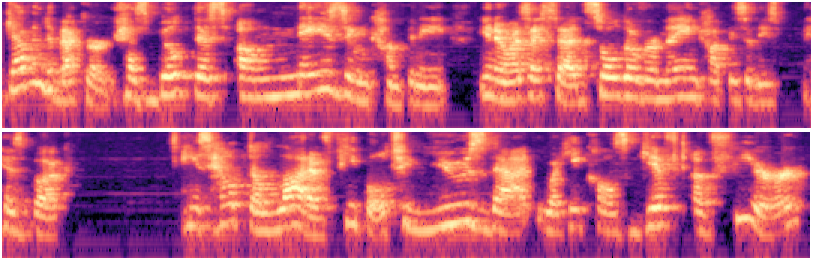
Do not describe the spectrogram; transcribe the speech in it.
Gavin de Becker has built this amazing company. You know, as I said, sold over a million copies of these, his book. He's helped a lot of people to use that, what he calls gift of fear,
